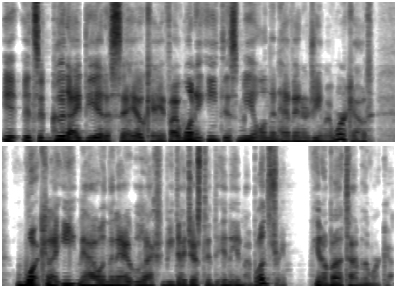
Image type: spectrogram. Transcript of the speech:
it, it's a good idea to say, okay, if I want to eat this meal and then have energy in my workout, what can I eat now? And then it will actually be digested in, in my bloodstream, you know, by the time of the workout.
